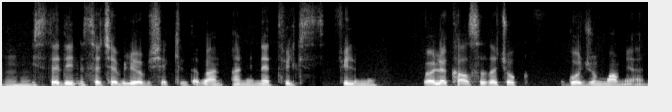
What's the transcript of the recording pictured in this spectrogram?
Hı hı. İstediğini seçebiliyor bir şekilde. Ben hani Netflix filmi böyle kalsa da çok gocunmam yani.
